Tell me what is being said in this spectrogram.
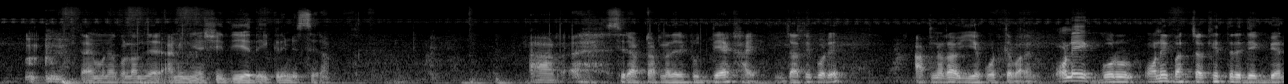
তাই মনে করলাম যে আমি নিয়ে এসে দিয়ে দিই ক্রিমের সিরাপ। আর সিরাপটা আপনাদের একটু দেখাই, যাতে করে আপনারাও ইয়ে করতে পারেন। অনেক গরুর, অনেক বাচ্চার ক্ষেত্রে দেখবেন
